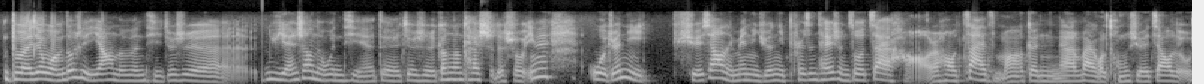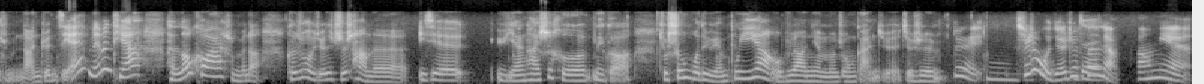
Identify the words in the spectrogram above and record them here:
对，就我们都是一样的问题，就是语言上的问题。对，就是刚刚开始的时候，因为我觉得你学校里面，你觉得你 presentation 做再好，然后再怎么跟人家外国同学交流什么的，你觉得自己哎没问题啊，很 local 啊什么的。可是我觉得职场的一些。语言还是和那个就生活的语言不一样，我不知道你有没有这种感觉，就是对，其实我觉得这分两方面，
